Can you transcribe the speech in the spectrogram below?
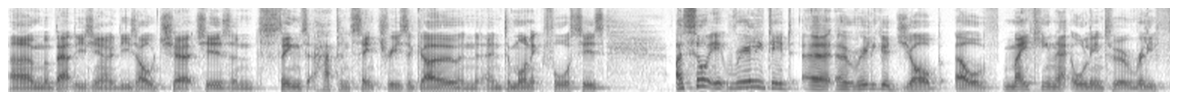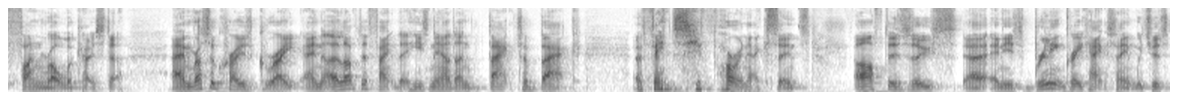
um, about these, you know, these old churches and things that happened centuries ago and, and demonic forces. I thought it really did a, a, really good job of making that all into a really fun roller coaster. And Russell Crowe's great, and I love the fact that he's now done back to back offensive foreign accents after Zeus uh, and his brilliant Greek accent, which was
